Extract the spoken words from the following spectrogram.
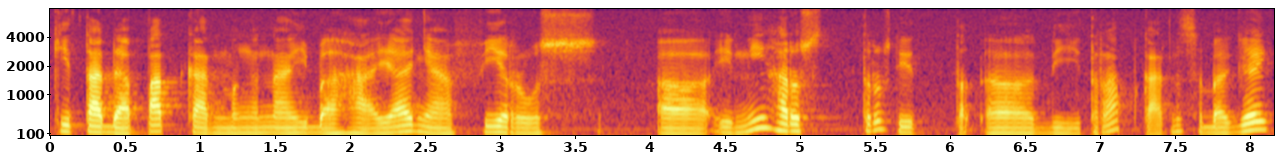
kita dapatkan mengenai bahayanya virus uh, ini harus terus uh, diterapkan sebagai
